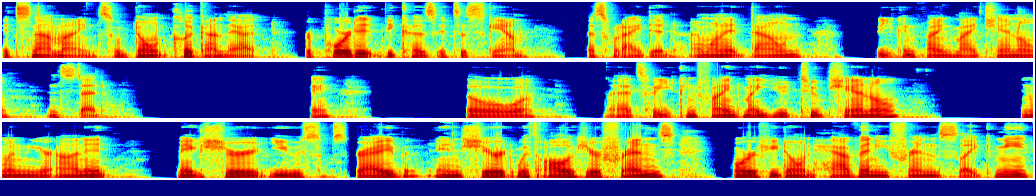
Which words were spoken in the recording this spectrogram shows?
it's not mine, so don't click on that. Report it because it's a scam. That's what I did. I want it down so you can find my channel instead. Okay, so that's how you can find my YouTube channel. And when you're on it, make sure you subscribe and share it with all of your friends. Or if you don't have any friends like me,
